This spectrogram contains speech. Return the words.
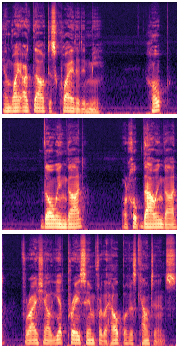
And why art thou disquieted in me? Hope thou in God, or hope thou in God, for I shall yet praise him for the help of his countenance.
